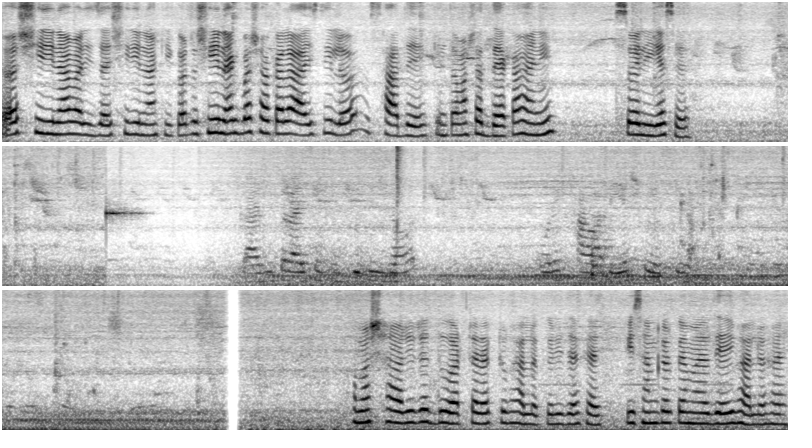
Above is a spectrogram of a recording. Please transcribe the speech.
এবার শিরিনা বাড়ি যায়। শিরিনা কী করছে? শিরিনা একবার সকালে আইছিল ছাদে কিন্তু আমার সাথে দেখা হয়নি চলে গেছে। খাওয়া দিয়ে শুয়েছিলাম। আমার শরীরের দুয়ারটার একটু ভালো করে দেখায় পিছনকার ক্যামেরা দিয়েই ভালো হয়।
